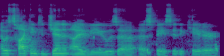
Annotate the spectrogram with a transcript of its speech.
I was talking to Janet Ivey, who was a, a space educator,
